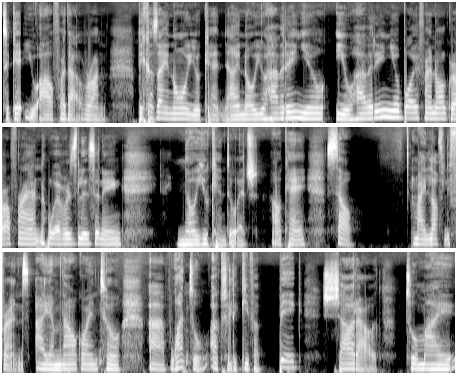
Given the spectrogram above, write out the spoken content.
to get you out for that run. Because I know you can. I know you have it in you. You have it in you, boyfriend or girlfriend, whoever's listening. know you can do it. Okay. So, my lovely friends, I am now going to uh, want to actually give a big shout out to my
